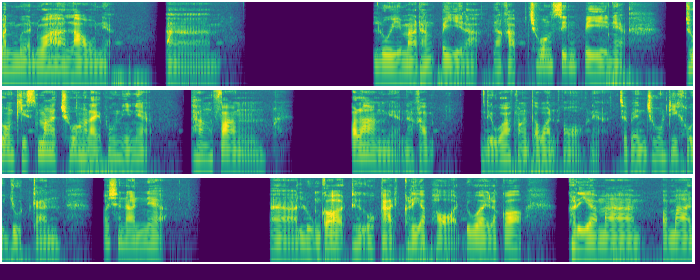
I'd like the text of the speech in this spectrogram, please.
มันเหมือนว่าเราเนี่ยลุยมาทั้งปีแล้วนะครับ ช่วงสิ้นปีเนี่ยช่วงคริสต์มาสช่วงอะไรพวกนี้เนี่ยทางฝั่งฝรั่งเนี่ยนะครับ หรือว่าฝั่งตะวันออกเนี่ยจะเป็นช่วงที่เขาหยุดกัน เพราะฉะนั้นเนี่ยลุงก็ถือโอกาสเคลียร์พอร์ตด้วย แล้วก็เคลียร์มาประมาณ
